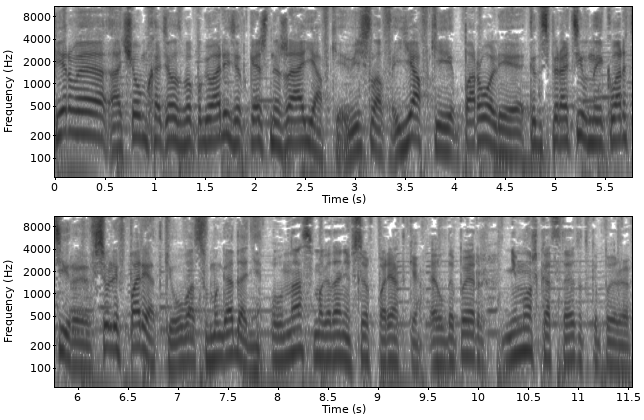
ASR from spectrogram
Первое, о чем хотелось бы поговорить, это, конечно же, о явке. Вячеслав, явки, пароли, конспиративные квартиры, все ли в порядке у вас в Магадане? У нас в Магадане все в порядке. ЛДПР немножко отстает от КПРФ.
